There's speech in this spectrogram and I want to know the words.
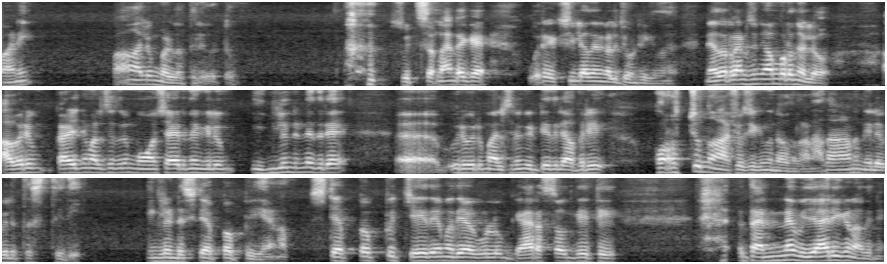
പണി പാലും വെള്ളത്തിൽ കിട്ടും. സ്വിറ്റ്സർലാൻഡൊക്കെ ഒരു രക്ഷയില്ലാതെ കളിച്ചുകൊണ്ടിരിക്കുന്നത്. നെതർലാൻഡ്സ് ഞാൻ പറഞ്ഞല്ലോ അവരും കഴിഞ്ഞ മത്സരത്തിൽ മോശമായിരുന്നെങ്കിലും ഇംഗ്ലണ്ടിനെതിരെ ഒരു ഒരു മത്സരം കിട്ടിയതിൽ അവർ കുറച്ചൊന്നും ആശ്വസിക്കുന്നുണ്ടാവുന്നതാണ്. അതാണ് നിലവിലത്തെ സ്ഥിതി. ഇംഗ്ലണ്ട് സ്റ്റെപ്പ് അപ്പ് ചെയ്യണം. സ്റ്റെപ്പ് അപ്പ് ചെയ്തേ മതിയാകുള്ളൂ ഗാരസ് സൗഗേറ്റ് തന്നെ വിചാരിക്കണം അതിന്.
